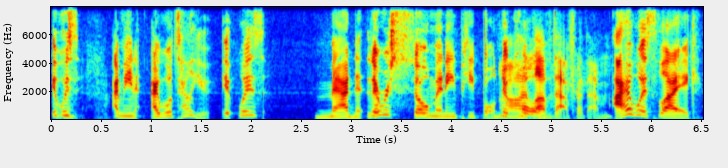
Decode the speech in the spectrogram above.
it was. I mean, I will tell you, it was madness. There were so many people. Oh, Nicole, I love that for them. I was like,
